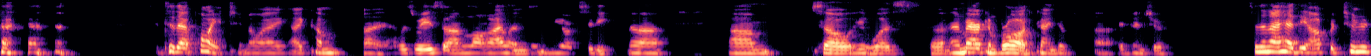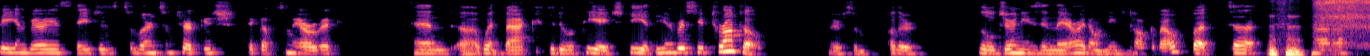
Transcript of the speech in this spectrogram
to that point, you know, I, I come, I was raised on Long Island in New York City. Uh, um, so it was uh, an American Broad kind of uh, adventure. So then I had the opportunity in various stages to learn some Turkish, pick up some Arabic, and uh, went back to do a PhD at the University of Toronto. There's some other little journeys in there I don't need to talk about, but uh, mm-hmm.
